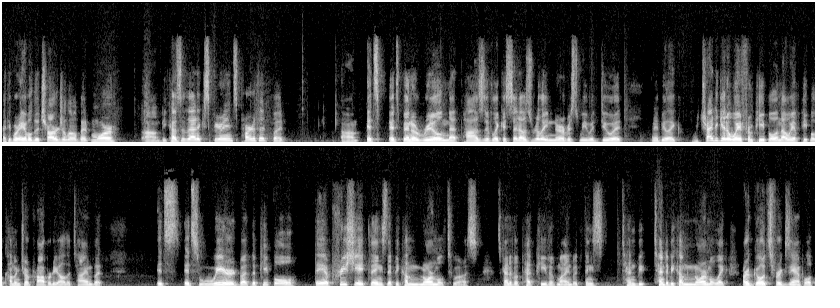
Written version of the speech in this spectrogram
i think we're able to charge a little bit more um, because of that experience part of it but um, it's it's been a real net positive. Like i said i was really nervous we would do it. And it'd be like we tried to get away from people and now we have people coming to our property all the time but it's it's weird but the people they appreciate things that become normal to us. It's kind of a pet peeve of mine but things tend be, tend to become normal. Like our goats for example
